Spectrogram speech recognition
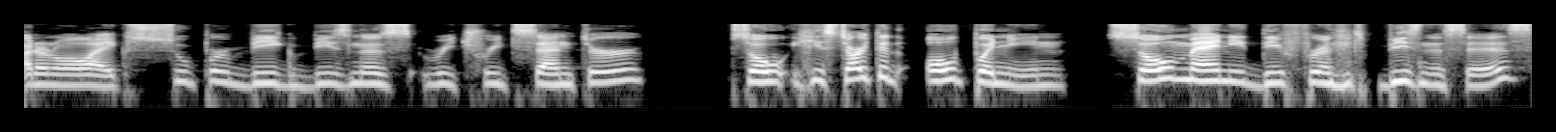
I don't know, like super big business retreat center. So he started opening so many different businesses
